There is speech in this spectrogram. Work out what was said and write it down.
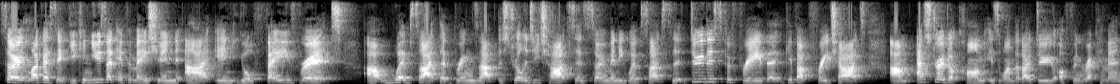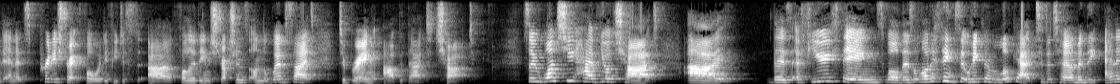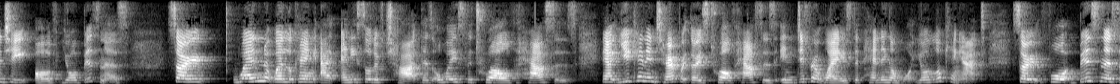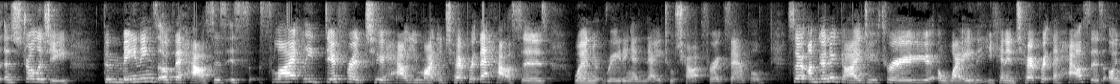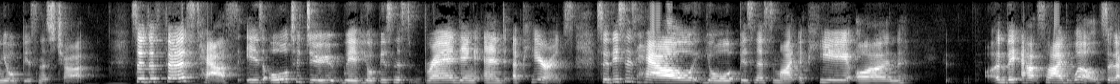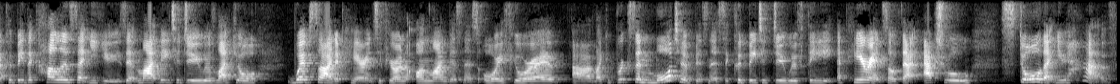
so, like I said, you can use that information uh, in your favorite uh, website that brings up astrology charts. There's so many websites that do this for free, that give up free charts. Um, astro.com is one that I do often recommend, and it's pretty straightforward if you just uh, follow the instructions on the website to bring up that chart. So, once you have your chart, uh, there's a few things, well, there's a lot of things that we can look at to determine the energy of your business. So, when we're looking at any sort of chart, there's always the 12 houses. Now, you can interpret those 12 houses in different ways depending on what you're looking at. So, for business astrology, the meanings of the houses is slightly different to how you might interpret the houses when reading a natal chart, for example. So, I'm going to guide you through a way that you can interpret the houses on your business chart. So, the first house is all to do with your business branding and appearance. So, this is how your business might appear on on the outside world. So that could be the colors that you use. It might be to do with like your website appearance if you're an online business or if you're a uh, like a bricks and mortar business it could be to do with the appearance of that actual store that you have.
